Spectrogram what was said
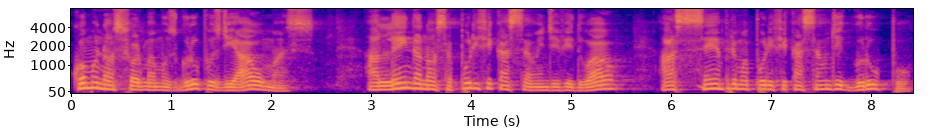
Como nós formamos grupos de almas, além da nossa purificação individual, há sempre uma purificação de grupo.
